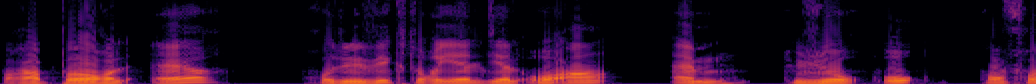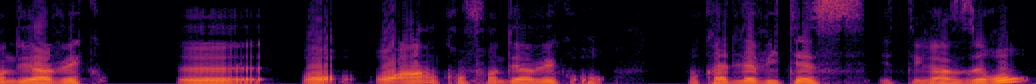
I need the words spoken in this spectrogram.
par rapport à R produit vectoriel d'IL O1 M toujours O confondu avec euh, O1 confondu avec O. Donc la vitesse est égale à 0.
